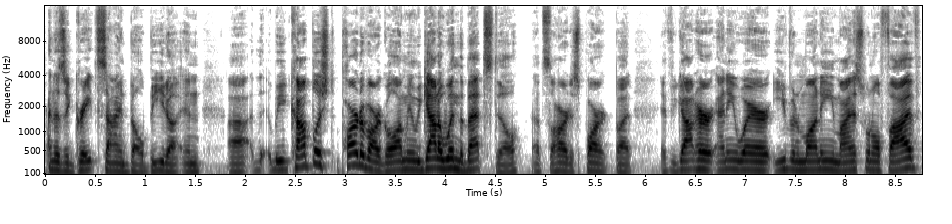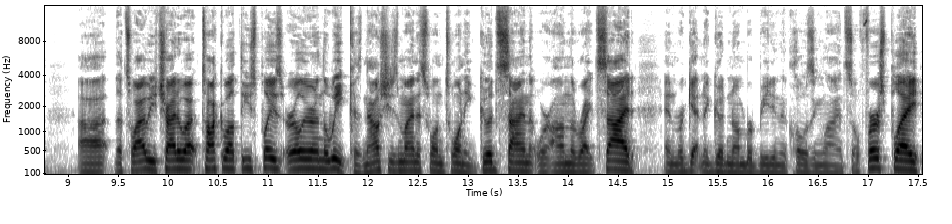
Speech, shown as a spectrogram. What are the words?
that is a great sign, Belbita. And uh, we accomplished part of our goal. I mean, we got to win the bet still. That's the hardest part. But if you got her anywhere, even money, minus 105, uh, that's why we try to uh, talk about these plays earlier in the week because now she's minus 120. Good sign that we're on the right side and we're getting a good number beating the closing line. So first play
